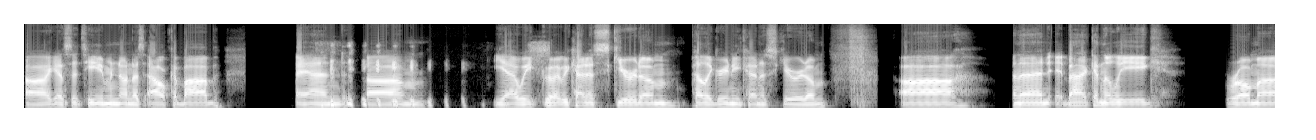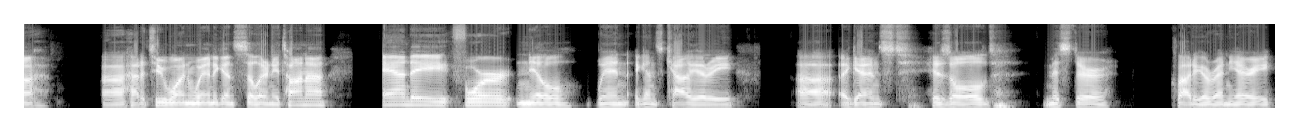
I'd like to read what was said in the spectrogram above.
uh, against a team known as Al Kebab. And um, yeah, we we kind of skewered them. Pellegrini kind of skewered them. Uh, and then it- back in the league, Roma uh, had a 2 1 win against Salernitana and a 4 0 win against Cagliari uh, against his old Mr. Claudio Ranieri.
